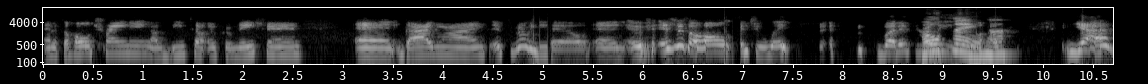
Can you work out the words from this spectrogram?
and it's a whole training of detailed information and guidelines. It's really detailed, and it, it's just a whole situation. but it's Whole really thing, cool. huh? Yes.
